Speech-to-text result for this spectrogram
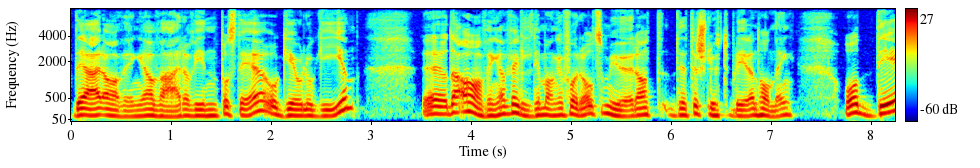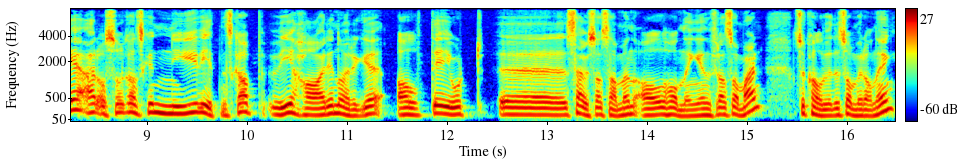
Det er avhengig av vær og vind på stedet og geologien. Eh, Det er avhengig av veldig mange forhold som gjør at det til slutt blir en honning. Og det er også ganske ny vitenskap. Vi har i Norge alltid gjort eh, sausa sammen all honningen fra sommeren. Så kaller vi det sommerhonning.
